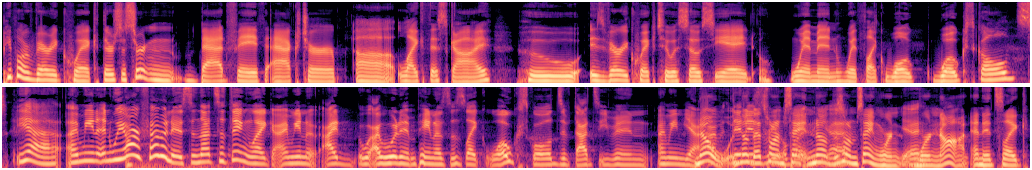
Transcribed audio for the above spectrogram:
People are very quick. There's a certain bad faith actor uh, like this guy who is very quick to associate women with like woke woke scolds. Yeah, I mean, and we are feminists, and that's the thing. Like, I mean, I I wouldn't paint us as like woke scolds if that's even. I mean, yeah, no, I- no, that's what I'm saying. No, yeah. that's what I'm saying. We're Yeah. we're not, and it's like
